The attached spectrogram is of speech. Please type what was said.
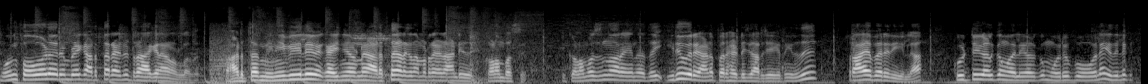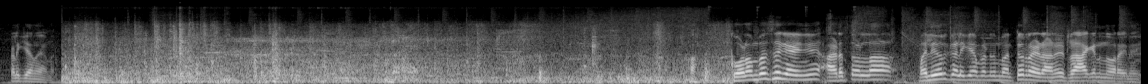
മൂവിങ് ഫോർവേഡ് വരുമ്പോഴേക്കും അടുത്ത റൈഡ് ഡ്രാഗനാണുള്ളത് അടുത്ത മിനി വീൽ കഴിഞ്ഞ ഉടനെ അടുത്ത കിടക്കുന്ന നമ്മുടെ റൈഡാണ് ഇത് കൊളംബസ് ഈ കൊളംബസ് എന്ന് പറയുന്നത് ഇരുവരെയാണ് പെർ ഹെഡ് ചാർജ് ചെയ്യുന്നത്. ഇത് പ്രായപരിധിയില്ല. കുട്ടികൾക്കും വലിയവർക്കും ഒരുപോലെ ഇതിൽ കളിക്കാവുന്നതാണ്. കൊളംബസ് കഴിഞ്ഞ് അടുത്തുള്ള വലിയവർ കളിക്കാൻ പറ്റുന്ന മറ്റൊരു റൈഡാണ് ഡ്രാഗൺ എന്ന് പറയുന്നത്.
